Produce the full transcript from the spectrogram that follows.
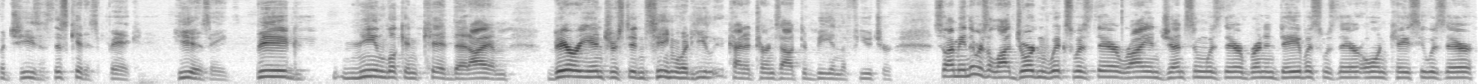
But Jesus, this kid is big. He is a big, mean looking kid that I am very interested in seeing what he kind of turns out to be in the future. So, I mean, there was a lot. Jordan Wicks was there, Ryan Jensen was there, Brennen Davis was there, Owen Caissie was there.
